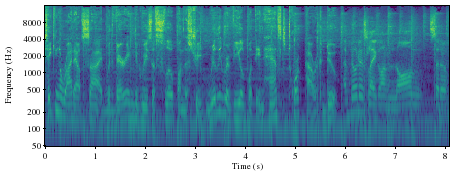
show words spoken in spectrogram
Taking a ride outside with varying degrees of slope on the street really revealed what the enhanced torque power could do. I've noticed like on long sort of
